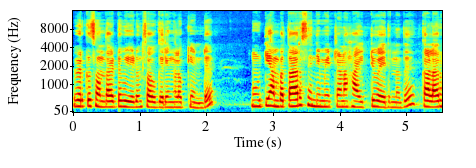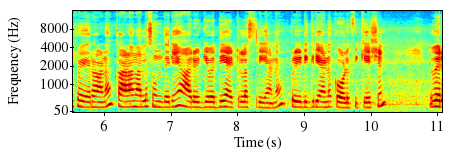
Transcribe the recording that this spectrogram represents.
ഇവർക്ക് സ്വന്തമായിട്ട് വീടും സൗകര്യങ്ങളൊക്കെ ഉണ്ട്. നൂറ്റി അമ്പത്താറ് സെന്റിമീറ്ററാണ് ഹൈറ്റ് വരുന്നത്. കളർ ഫെയറാണ് കാണാൻ നല്ല സുന്ദരിയും ആരോഗ്യവതിയായിട്ടുള്ള സ്ത്രീയാണ്. പ്രീ ഡിഗ്രിയാണ് ക്വാളിഫിക്കേഷൻ. ഇവർ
